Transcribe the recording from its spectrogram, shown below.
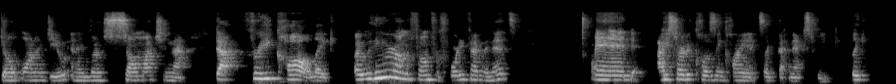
don't want to do and i learned so much in that that free call. Like i think we were on the phone for 45 minutes and i started closing clients like that next week. Like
